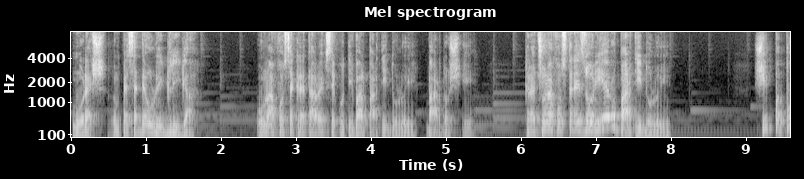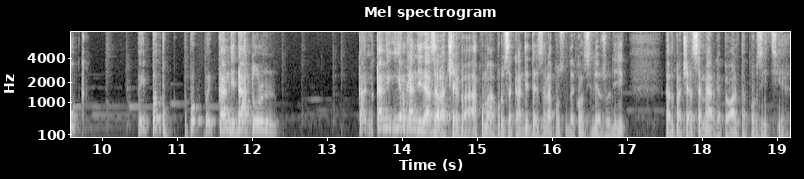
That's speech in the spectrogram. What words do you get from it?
Mureș, în PSD-ul lui Gliga. Unul a fost secretarul executiv al partidului, Bardoși. Crăciun a fost trezorierul partidului. Și Păpuc, e Păpuc, Păpuc e candidatul el candidează la ceva. Acum a vrut să candideze la postul de consilier juridic ca după aceea să meargă pe o altă poziție.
